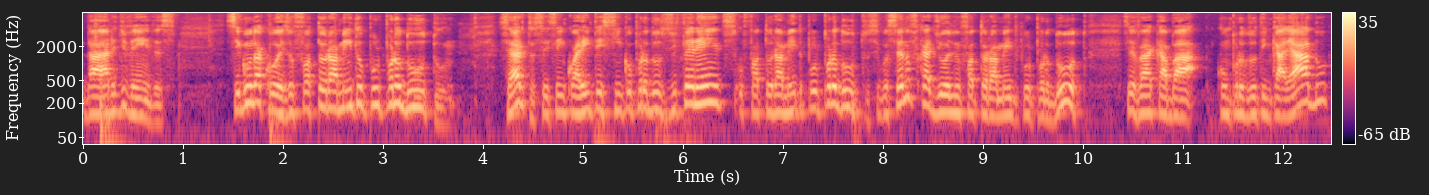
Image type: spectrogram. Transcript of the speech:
da área de vendas. Segunda coisa, o faturamento por produto certo? Vocês têm 45 produtos diferentes, o faturamento por produto. Se você não ficar de olho no faturamento por produto, você vai acabar com produto encalhado,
